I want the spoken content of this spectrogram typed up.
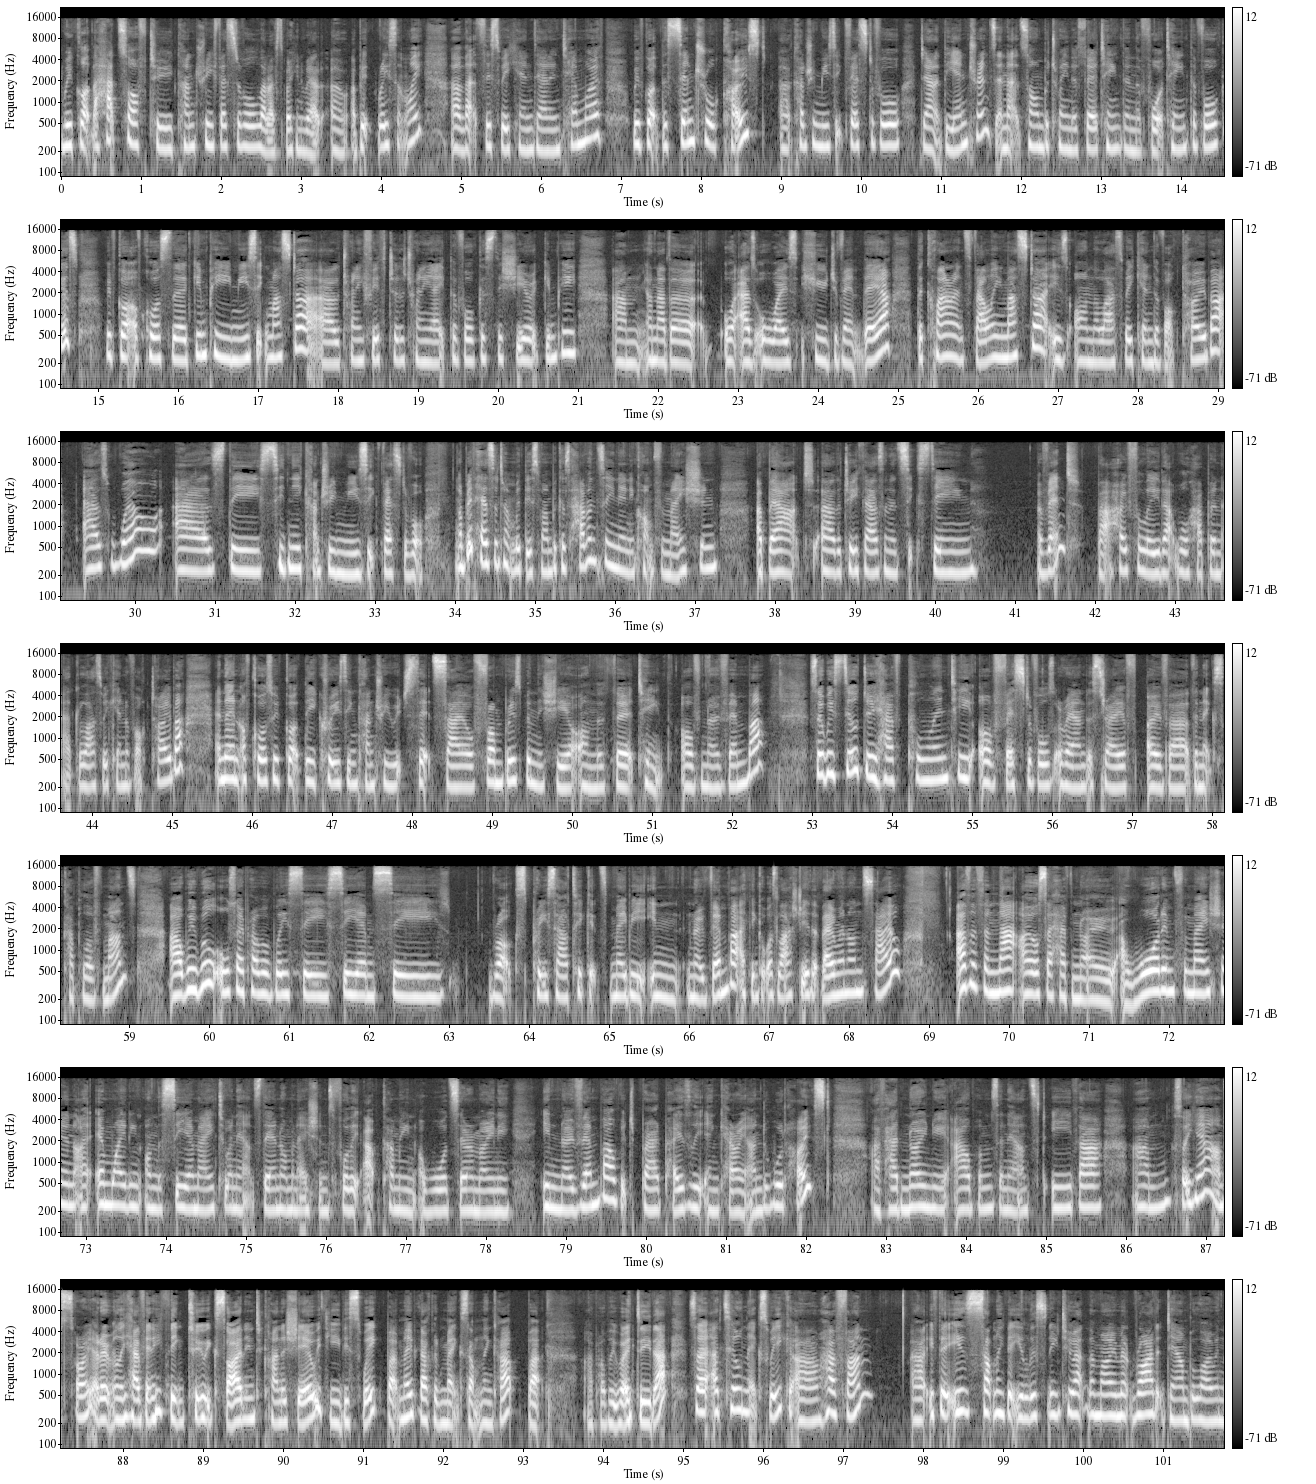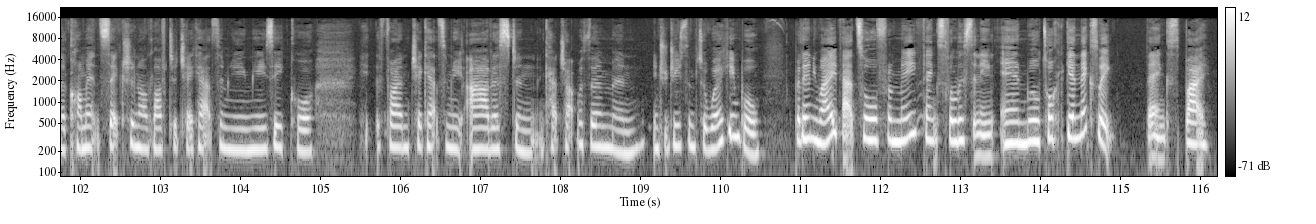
We've got the Hats Off to Country Festival that I've spoken about uh, a bit recently. Uh, that's this weekend down in Tamworth. We've got the Central Coast uh, Country Music Festival down at the entrance, and that's on between the 13th and the 14th of August. We've got, of course, the Gympie Music Muster, uh, the 25th to the 28th of August this year at Gympie. Um, another, or as always, huge event there. The Clarence Valley Muster is on the last weekend of October, as well as the Sydney Country Music Festival. I'm a bit hesitant with this one because I haven't seen any confirmation about uh, the 2016 event but hopefully that will happen at the last weekend of October. And then, of course, we've got the cruising country which sets sail from Brisbane this year on the 13th of November. So, we still do have plenty of festivals around Australia over the next couple of months. Uh, we will also probably see CMC Rocks pre sale tickets maybe in November. I think it was last year that they went on sale. Other than that, I also have no award information. I am waiting on the CMA to announce their nominations for the upcoming award ceremony in November, which Brad Paisley and Carrie Underwood host. I've had no new albums announced either. Um, so, yeah, I'm sorry, I don't really have anything too exciting to kind of share with you this week, but maybe I could make something up, but I probably won't do that. So, until next week, uh, have fun uh, if there is something that you're listening to at the moment, write it down below in the comments section. I'd love to check out some new music or find check out some new artists and catch up with them and introduce them to Working Bull. But anyway, that's all from me. Thanks for listening, and we'll talk again next week. Thanks. Bye.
